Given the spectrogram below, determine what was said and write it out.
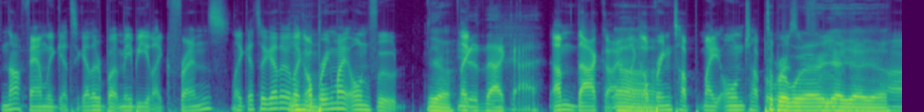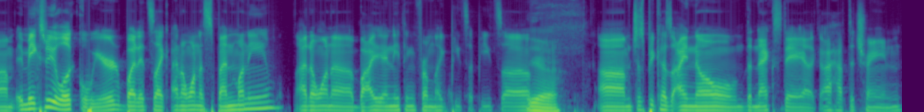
not family get together, but maybe like friends like get together. Like I'll Mhm. bring my own food. Yeah. Like- You're that guy I'm that guy. like I'll Ah. bring tup- my own Tupperware. Tupperware. Yeah, yeah, yeah. Um, it makes me look weird, but it's like I don't want to spend money. I don't want to buy anything from like Pizza Pizza. yeah. Um, just because I know the next day like I have to train.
